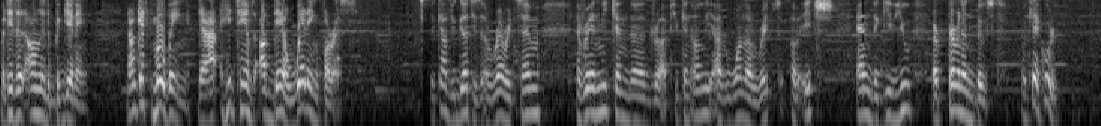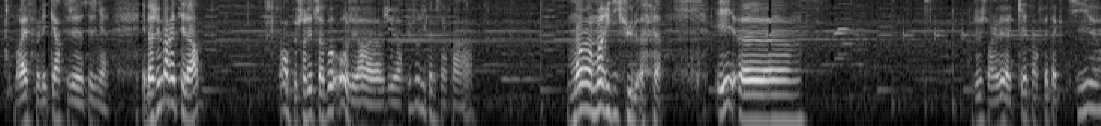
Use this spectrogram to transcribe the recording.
but this is only the beginning. Now get moving. There are hit teams out there waiting for us. The card you got is a rare item. Every enemy can uh, drop. You can only have one of each, and they give you a permanent boost. Ok, cool. Bref, les cartes, c'est génial. Et ben, je vais m'arrêter là. Oh, on peut changer de chapeau. Oh, j'ai l'air plus joli comme ça. Enfin, moins, moins ridicule. Et euh... je vais regarder la quête en fait active.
